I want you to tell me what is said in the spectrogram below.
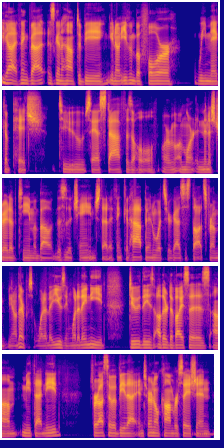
Yeah, I think that is going to have to be, you know, even before we make a pitch to say a staff as a whole or a more administrative team about this is a change that I think could happen. What's your guys' thoughts from you know their? What are they using? What do they need? Do these other devices um, meet that need? For us, it would be that internal conversation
